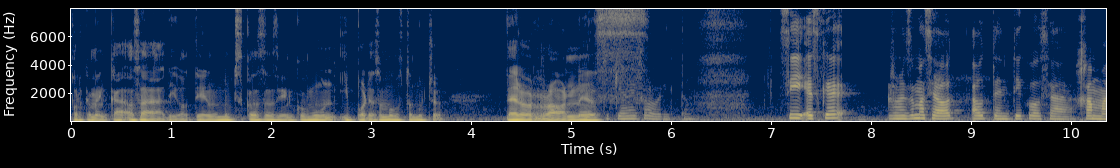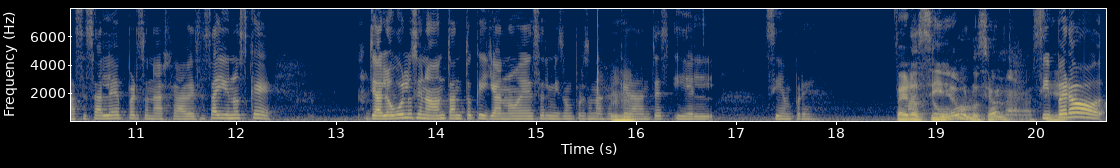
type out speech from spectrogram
Porque me encanta. O sea, digo, tienen muchas cosas así en común. Y por eso me gusta mucho. Pero Ron es. Sí, es mi favorito. Sí, es que Ron es demasiado auténtico. O sea, jamás se sale de personaje. A veces hay unos que ya lo evolucionaron tanto que ya no es el mismo personaje que era antes y él siempre. Pero sí evoluciona. Sí, pero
